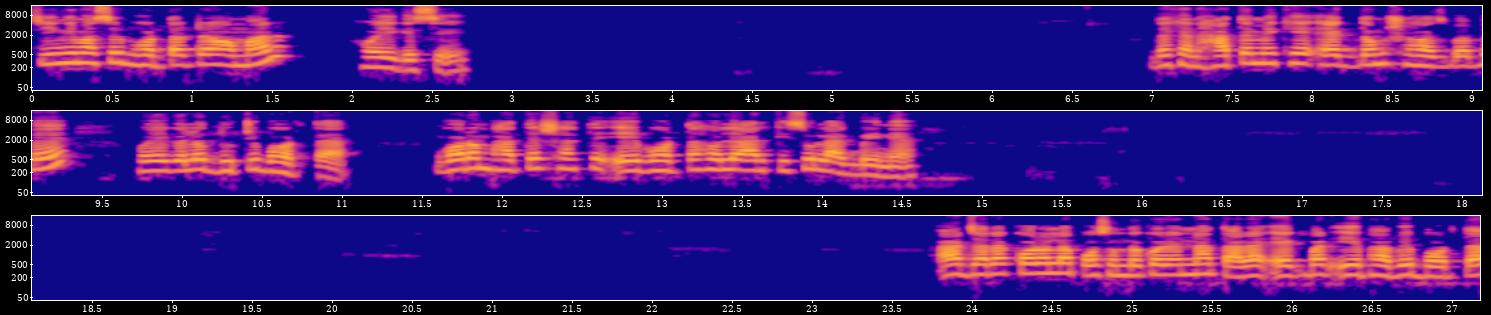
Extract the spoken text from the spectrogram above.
চিংড়ি মাছের ভর্তাটা আমার হয়ে গেছে। দেখেন, হাতে মেখে একদম সহজভাবে হয়ে গেল দুটি ভর্তা। গরম ভাতের সাথে এই ভর্তা হলে আর কিছু লাগবেই না। আর যারা করলা পছন্দ করেন না, তারা একবার এভাবে ভর্তা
